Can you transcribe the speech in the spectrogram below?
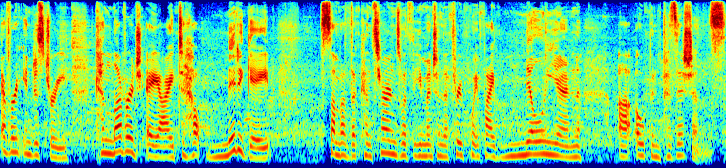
every industry can leverage AI to help mitigate some of the concerns with, you mentioned the 3.5 million uh, open positions?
